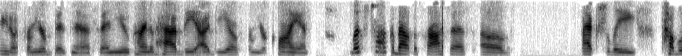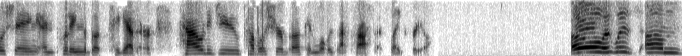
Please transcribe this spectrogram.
you know, from your business, and you kind of had the idea from your client. Let's talk about the process of actually publishing and putting the book together. How did you publish your book, and what was that process like for you? Oh, it was um,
